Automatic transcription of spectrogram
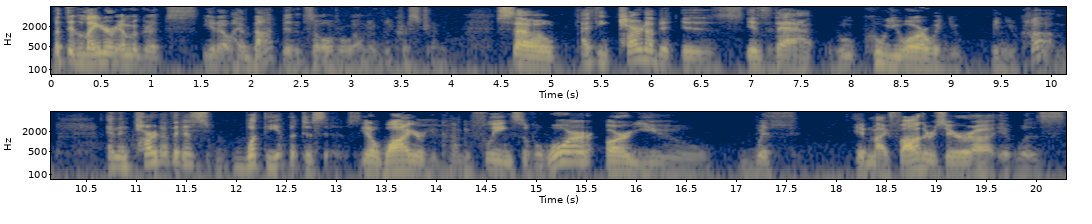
But then later immigrants, you know, have not been so overwhelmingly Christian. So I think part of it is is that who, who you are when you when you come. And then part of it is what the impetus is. You know, why are you coming? Fleeing civil war? Are you with in my father's era it was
